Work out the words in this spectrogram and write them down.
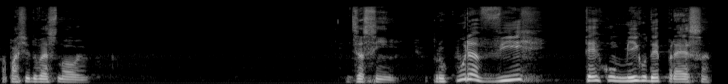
A partir do verso 9. Diz assim: Procura vir ter comigo depressa,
